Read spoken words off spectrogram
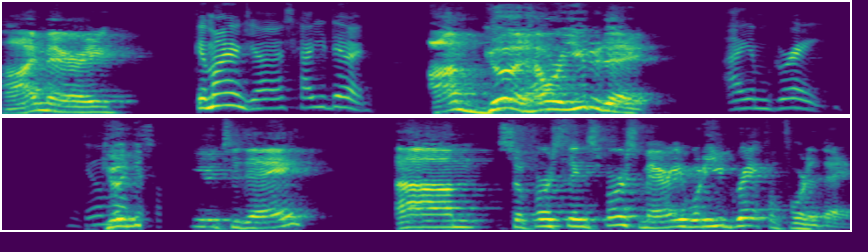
Hi, Mary. Good morning, Josh. How you doing? I'm good. How are you today? I am great. I'm doing Good to see you today. Um, so first things first, Mary, what are you grateful for today?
